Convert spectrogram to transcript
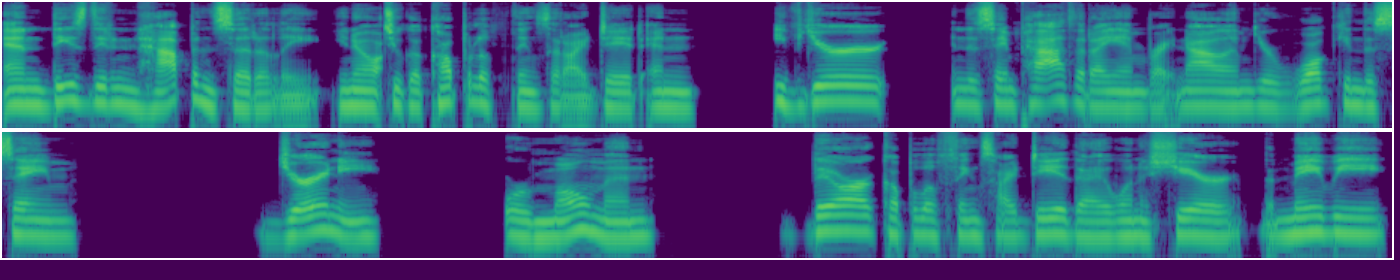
And this didn't happen suddenly. You know, I took a couple of things that I did. And if you're in the same path that I am right now and you're walking the same journey or moment, there are a couple of things I did that I want to share that maybe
